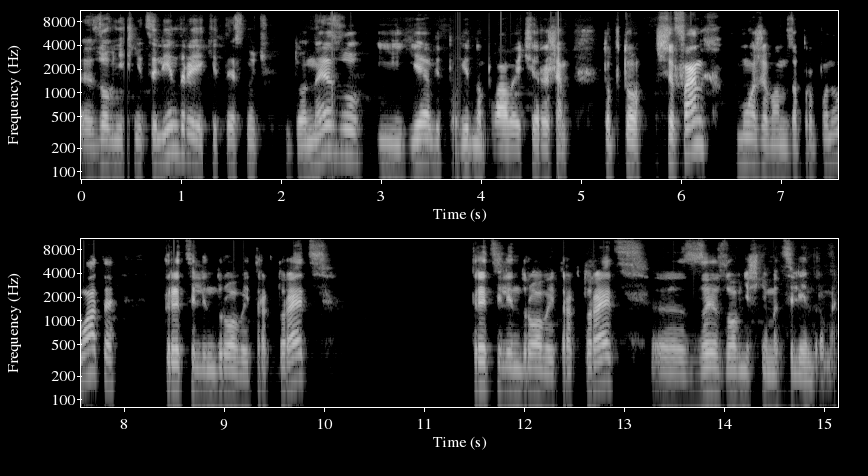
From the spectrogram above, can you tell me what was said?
зовнішні циліндри, які тиснуть донизу, і є відповідно плаваючий режим. Тобто, Шефенг може вам запропонувати трициліндровий тракторець трициліндровий тракторець е, з зовнішніми циліндрами.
